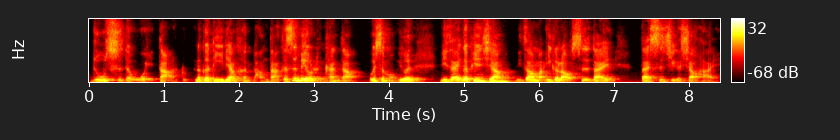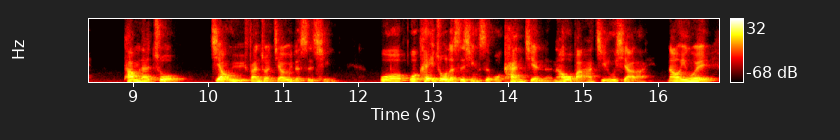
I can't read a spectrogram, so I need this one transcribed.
如此的伟大，那个力量很庞大，可是没有人看到。为什么？因为你在一个偏乡，你知道吗？一个老师带带十几个小孩，他们在做教育翻转教育的事情。我我可以做的事情是我看见了，然后我把它记录下来，然后因为。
